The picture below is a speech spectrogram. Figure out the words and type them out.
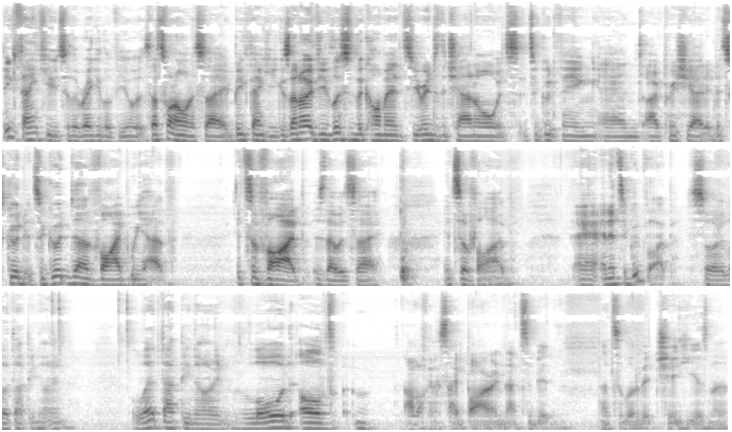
Big thank you to the regular viewers. That's what I want to say. Big thank you. Because I know if you've listened to the comments, you're into the channel, it's it's a good thing and I appreciate it. It's good. It's a good uh, vibe we have. It's a vibe, as they would say. It's a vibe. And it's a good vibe. So let that be known. Let that be known. Lord of... I'm not going to say Byron. That's a bit... That's a little bit cheeky, isn't it?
